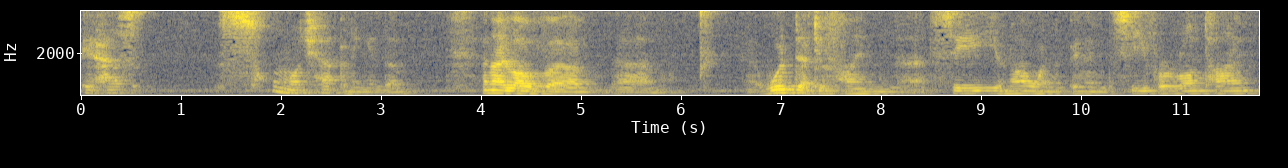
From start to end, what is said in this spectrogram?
it has so much happening in them. And I love um, um, wood that you find at sea, you know, when you've been in the sea for a long time.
